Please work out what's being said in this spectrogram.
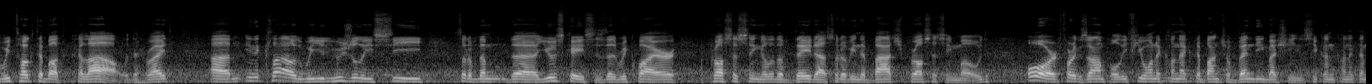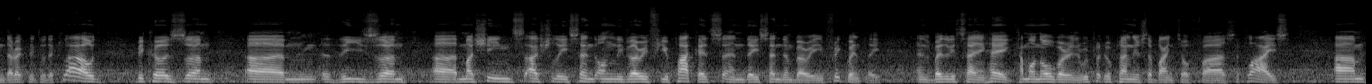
we talked about cloud, right? Um, in the cloud, we usually see sort of the, the use cases that require processing a lot of data sort of in the batch processing mode. Or, for example, if you want to connect a bunch of vending machines, you can connect them directly to the cloud because um, um, these um, uh, machines actually send only very few packets and they send them very infrequently. And basically saying, hey, come on over and replenish a bunch of uh, supplies. Um,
